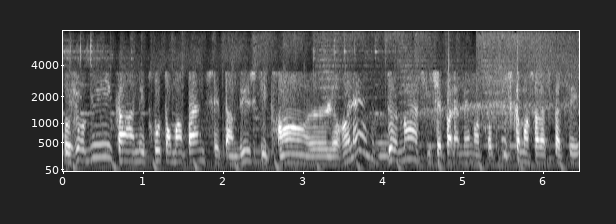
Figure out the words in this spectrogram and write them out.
Aujourd'hui, quand un métro tombe en panne, c'est un bus qui prend euh, le relais. Demain, si c'est pas la même entreprise, comment ça va se passer?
